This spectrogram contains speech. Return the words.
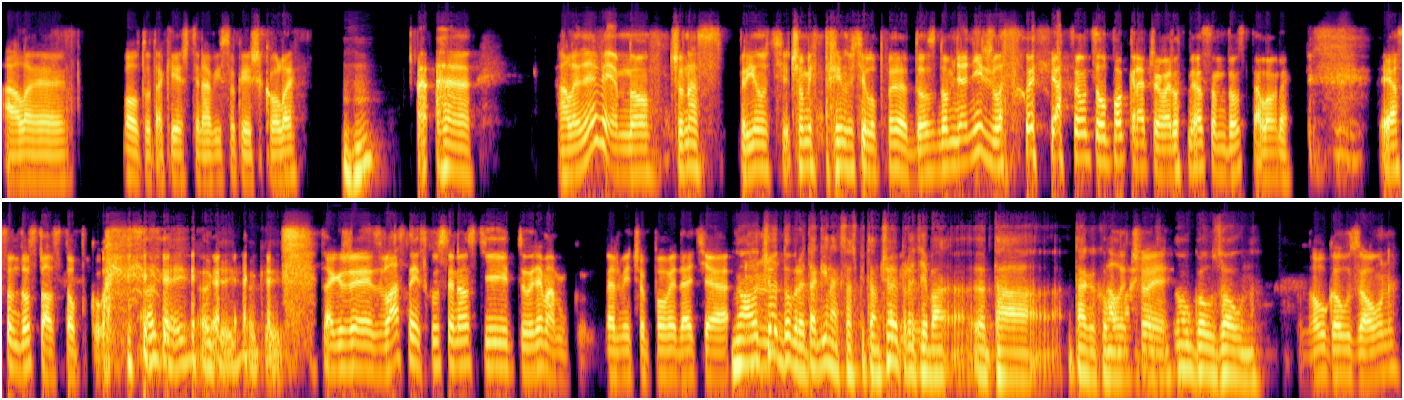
ale bol to taký ešte na vysokej škole. Mm-hmm. Ale neviem, no, čo nás prinúti, čo mi prinútilo povedať dosť do mňa nič, lebo ja som chcel pokračovať, lebo ja som dostal one. Ja som dostal stopku. OK, OK, OK. Takže z vlastnej skúsenosti tu nemám veľmi čo povedať. No ale čo, dobre, tak inak sa spýtam, čo je pre teba e, tá, tak ako ale čo je? no-go zone? No-go zone?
